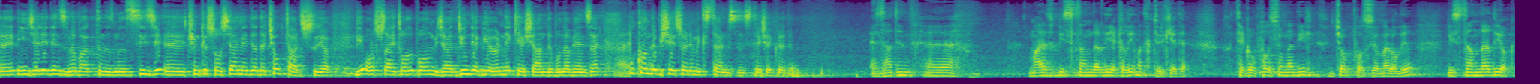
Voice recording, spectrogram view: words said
e, incelediniz mi, baktınız mı? Sizce e, çünkü sosyal medyada çok tartışılıyor. Bir offside olup olmayacağı. Dün de bir örnek yaşandı buna benzer. Bu konuda bir şey söylemek ister misiniz? Teşekkür ederim. E zaten e, maalesef bir standardı yakalayamadık Türkiye'de. Tek o pozisyonlar değil, çok pozisyonlar oluyor. Bir standardı yok.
